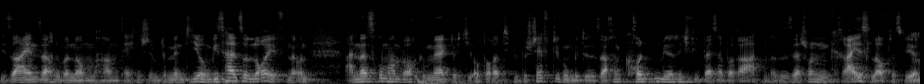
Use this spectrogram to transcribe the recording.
Design-Sachen übernommen haben, technische Implementierung, wie es halt so läuft. Ne? Und andersrum haben wir auch gemerkt, durch die operative Beschäftigung mit den Sachen konnten wir natürlich viel besser beraten. Also es ist ja schon ein Kreislauf, dass wir,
